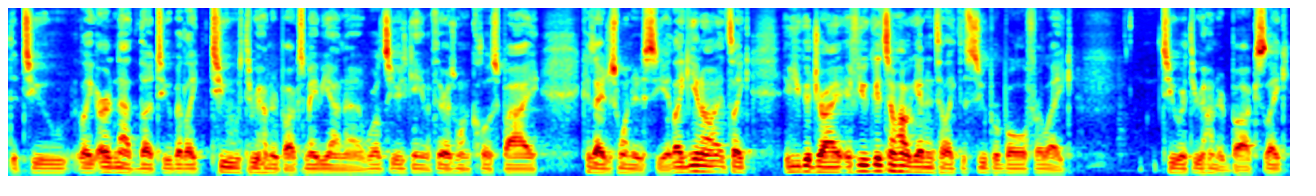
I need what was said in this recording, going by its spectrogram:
the two, like or not the two, but like two, three hundred bucks maybe on a World Series game if there was one close by, because I just wanted to see it. Like you know, it's like if you could drive, if you could somehow get into like the Super Bowl for like two or three hundred bucks, like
